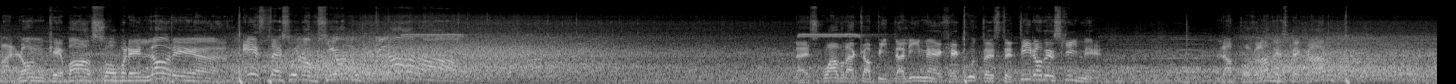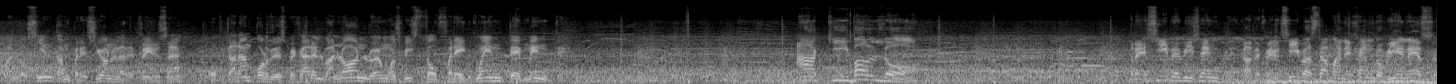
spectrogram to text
Balón que va sobre el área. Esta es una opción clara. La escuadra capitalina ejecuta este tiro de esquina. ¿La podrá despejar? Cuando sientan presión en la defensa, optarán por despejar el balón, lo hemos visto frecuentemente. Aquivaldo. Recibe Vicente. La defensiva está manejando bien eso.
